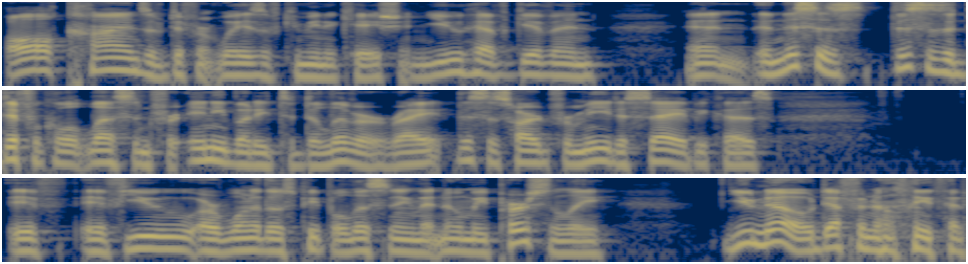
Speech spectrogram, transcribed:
all kinds of different ways of communication. You have given and and this is this is a difficult lesson for anybody to deliver, right? This is hard for me to say because if if you are one of those people listening that know me personally, you know definitely that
